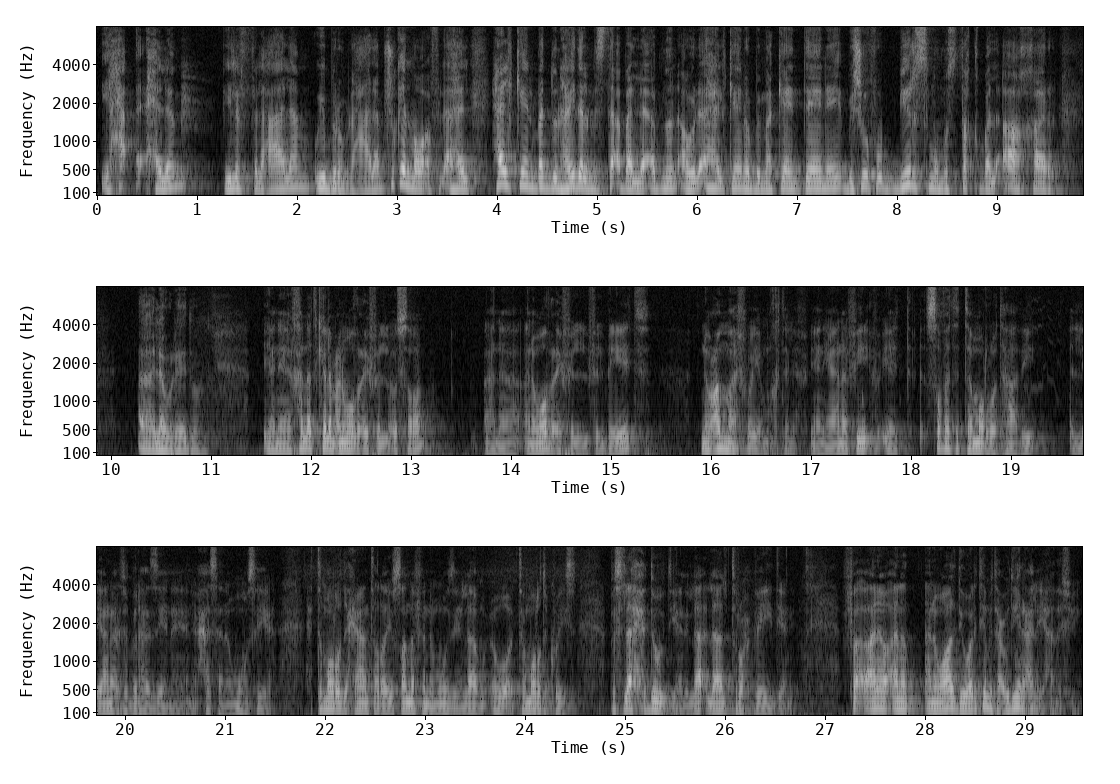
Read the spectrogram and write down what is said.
يحقق حلم؟ يلف العالم ويبرم العالم. شو كان موقف الأهل؟ هل كان بدهم هيدا المستقبل لابنهم أو الأهل كانوا بمكان تاني بيشوفوا بيرسموا مستقبل آخر آه، لأولادهم؟ يعني خلينا نتكلم عن وضعي في الأسرة. أنا أنا وضعي في في البيت نوعا ما شوية مختلف. يعني أنا في صفة التمرد هذه اللي أنا أعتبرها زينة يعني حسنة مو سيئة. التمرد أحيانا ترى يصنف إنه مو زين. لا هو التمرد كويس بس لا حدود يعني لا لا تروح بعيد يعني. فأنا أنا أنا والدي ووالدتي متعودين علي هذا الشيء.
